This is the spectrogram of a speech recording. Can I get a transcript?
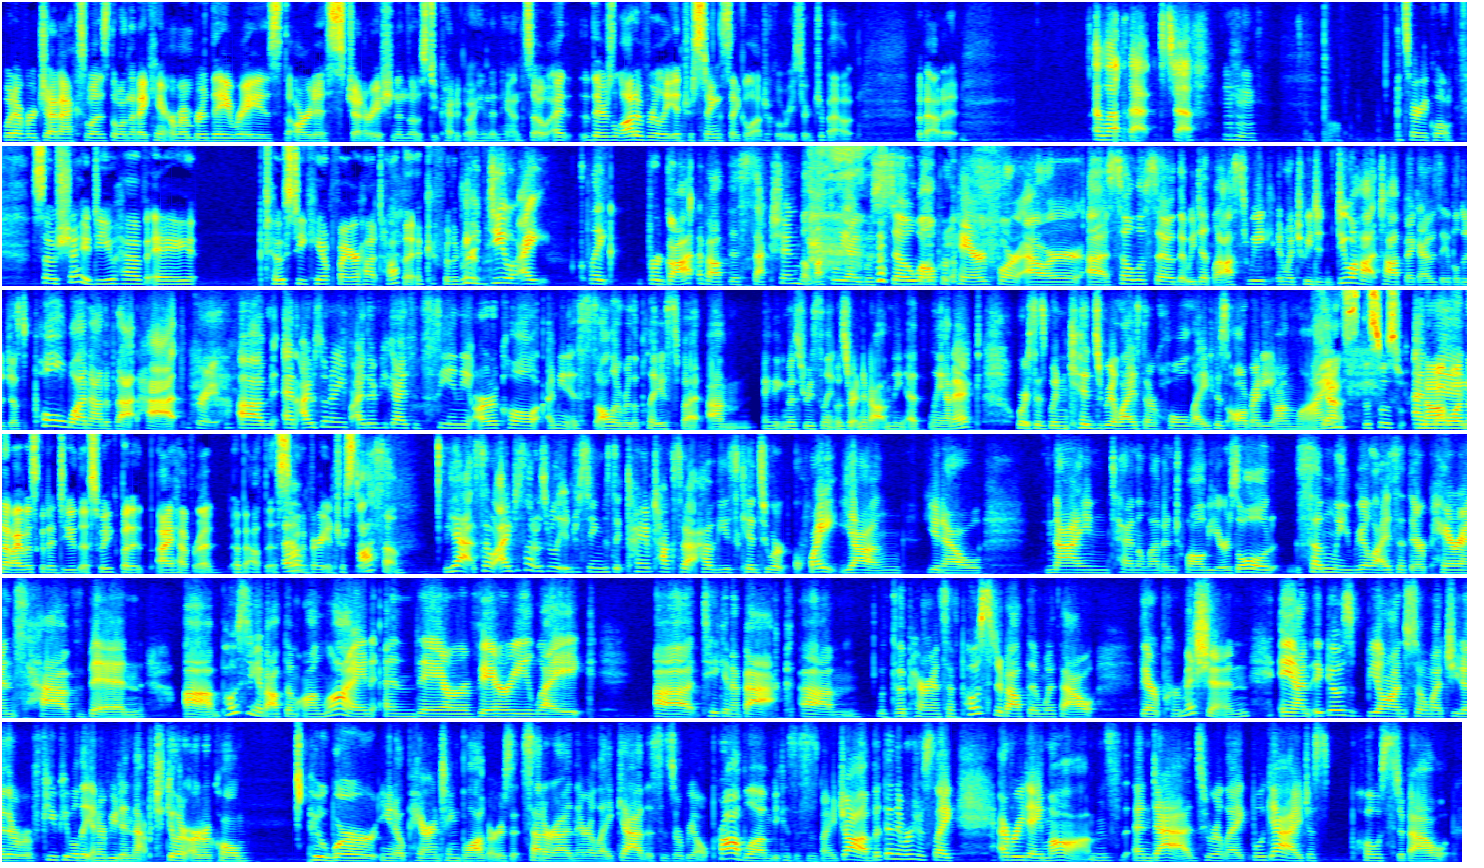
whatever gen x was the one that i can't remember they raise the artist generation and those two kind of go hand in hand so I, there's a lot of really interesting psychological research about about it I love that stuff. Mm-hmm. So cool. it's very cool so shay do you have a toasty campfire hot topic for the group? I group do. I like forgot about this section, but luckily I was so well prepared for our uh, solo sode that we did last week, in which we didn't do a hot topic. I was able to just pull one out of that hat. great Um, and I was wondering if either of you guys had seen the article. I mean, it's all over the place, but um, I think most recently it was written about in the Atlantic, where it says when kids realize their whole life is already online. yes this was And not one that i was going to do this week but it, i have read about this so Oh, i'm very interested Awesome. Yeah, so I just thought it was really interesting because it kind of talks about how these kids who are quite young, you know, 9, 10, 11, 12 years old, suddenly realize that their parents have been um, posting about them online and they're very like uh, taken aback um, the parents have posted about them without their permission. And it goes beyond so much. You know, there were a few people they interviewed in that particular article who were you know parenting bloggers et cetera and they were like yeah this is a real problem because this is my job. But then they were just like everyday moms and dads who are like well yeah i just post about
